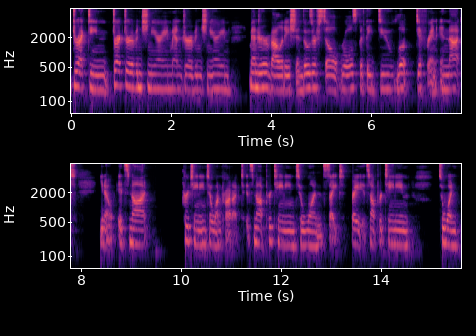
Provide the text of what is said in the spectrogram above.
directing, director of engineering, manager of engineering, manager of validation. Those are still roles, but they do look different in that you know it's not pertaining to one product. It's not pertaining to one site, right? It's not pertaining to one,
